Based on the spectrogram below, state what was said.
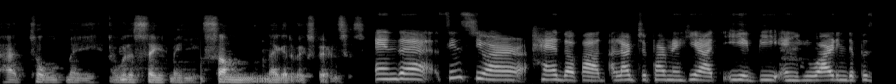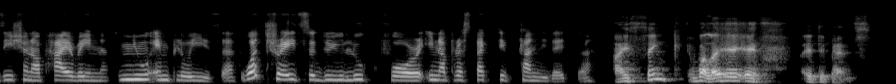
had told me. It would have saved me some negative experiences. And uh, since you are head of a, a large department here at EIB and you are in the position of hiring new employees, what traits do you look for in a prospective candidate? I think, well, it, it depends.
